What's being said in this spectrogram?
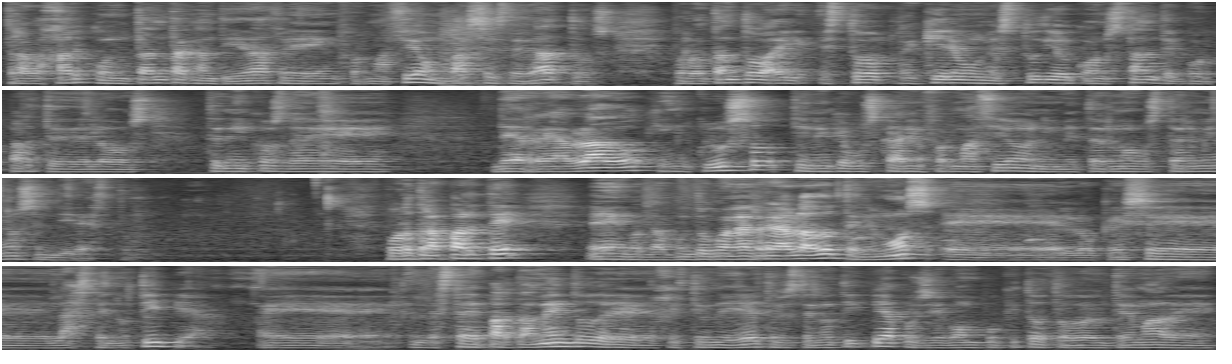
trabajar con tanta cantidad de información, bases de datos. Por lo tanto, esto requiere un estudio constante por parte de los técnicos de, de rehablado que incluso tienen que buscar información y meter nuevos términos en directo. Por otra parte, en contrapunto con el rehablado, tenemos eh, lo que es la estenotipia. Eh, este departamento de gestión de directos, estenotipia, pues lleva un poquito todo el tema de,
